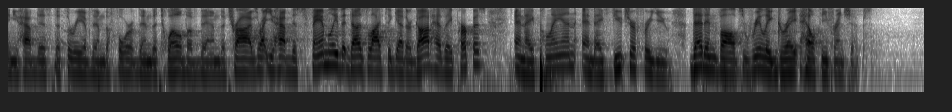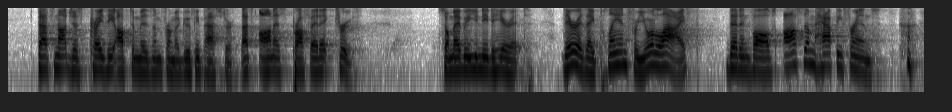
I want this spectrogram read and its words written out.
And you have this the three of them, the four of them, the 12 of them, the tribes, right? You have this family that does life together. God has a purpose and a plan and a future for you that involves really great, healthy friendships. That's not just crazy optimism from a goofy pastor, that's honest prophetic truth. So maybe you need to hear it. There is a plan for your life that involves awesome, happy friends.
